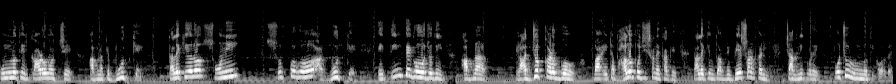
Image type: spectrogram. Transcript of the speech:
উন্নতির কারণ হচ্ছে আপনাকে বুধকে। তাহলে কি হলো? শনি শুক্র গ্রহ আর বুধকে। এই তিনটে গ্রহ যদি আপনার রাজ্যকারক গ্রহ বা এটা ভালো পজিশনে থাকে, তাহলে কিন্তু আপনি বেসরকারি চাকরি করে প্রচুর উন্নতি করবেন।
